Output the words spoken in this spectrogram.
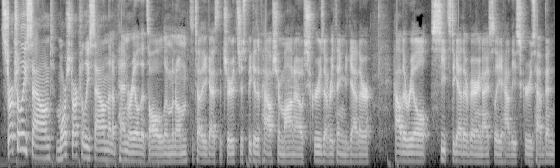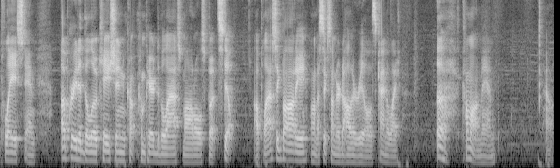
Structurally sound, more structurally sound than a Penn reel that's all aluminum, to tell you guys the truth, just because of how Shimano screws everything together how the reel seats together very nicely, how these screws have been placed and upgraded the location co compared to the last models, but still, a plastic body on a $600 reel is kind of like, ugh, come on, man. Now,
